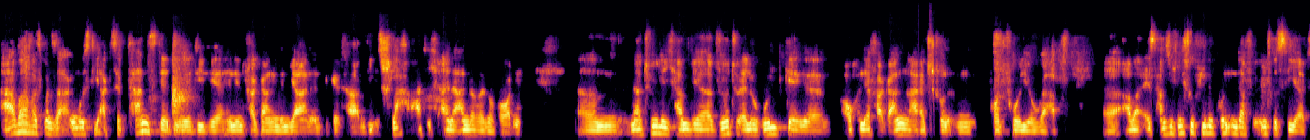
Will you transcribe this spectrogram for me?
Aber was man sagen muss, die Akzeptanz der Dinge, die wir in den vergangenen Jahren entwickelt haben, die ist schlagartig eine andere geworden. Ähm, natürlich haben wir virtuelle Rundgänge auch in der Vergangenheit schon im Portfolio gehabt. Äh, aber es haben sich nicht so viele Kunden dafür interessiert.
